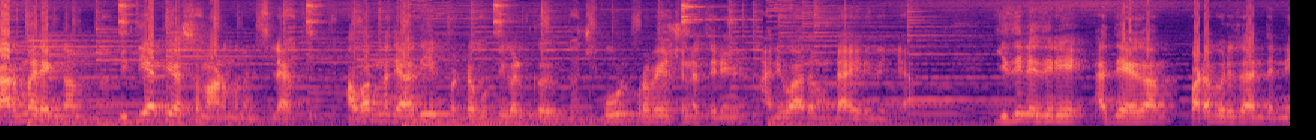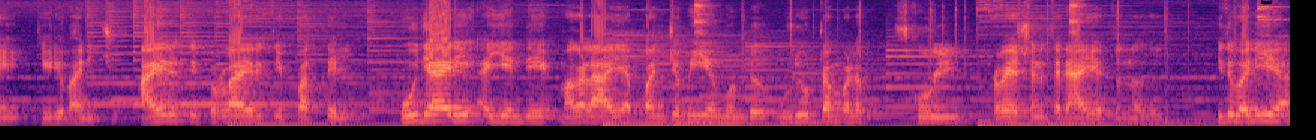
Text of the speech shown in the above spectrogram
കർമ്മരംഗം വിദ്യാഭ്യാസമാണെന്ന് മനസ്സിലാക്കി. അവർണ ജാതിയിൽപ്പെട്ട കുട്ടികൾക്ക് സ്കൂൾ പ്രവേശനത്തിന് അനുവാദം ഉണ്ടായിരുന്നില്ല ഇതിനെതിരെ അദ്ദേഹം പടപൊരുതാൻ തന്നെ തീരുമാനിച്ചു. ആയിരത്തി തൊള്ളായിരത്തി പത്തിൽ പൂജാരി അയ്യന്റെ മകളായ പഞ്ചമിയം കൊണ്ട് ഉരുട്ടമ്പലം സ്കൂളിൽ പ്രവേശനത്തിനായി എത്തുന്നത് ഇത് വലിയ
